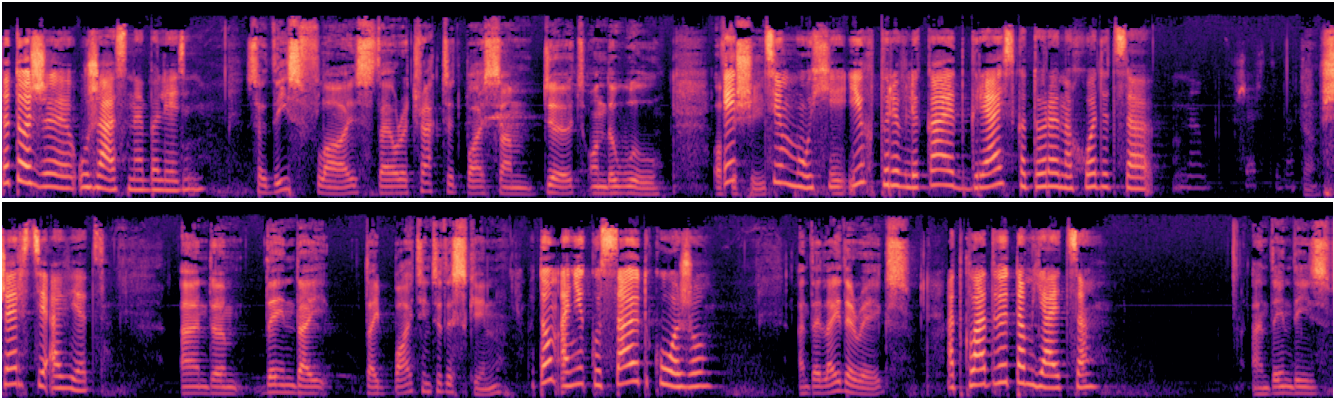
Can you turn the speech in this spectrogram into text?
Это тоже ужасная болезнь. So these flies, they are attracted by some dirt on the wool of the sheep, Эти мухи, их привлекает грязь, которая находится в шерсти овец. and um, then they they bite into the skin Потом они кусают кожу, and they lay their eggs, откладывают там яйца. and then these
